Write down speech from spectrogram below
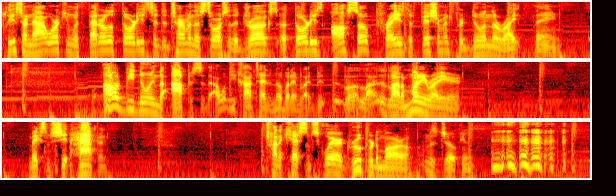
Police are now working with federal authorities to determine the source of the drugs. Authorities also praised the fishermen for doing the right thing. I would be doing the opposite. I wouldn't be contacting nobody. I'm like, there's a lot, there's a lot of money right here. Make some shit happen. trying to catch some square grouper tomorrow. I'm just joking.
